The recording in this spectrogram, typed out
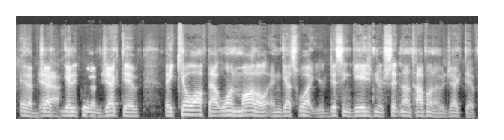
and object Yeah. get it to an objective. They kill off that one model, and guess what? You're disengaged and you're sitting on top of an objective.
